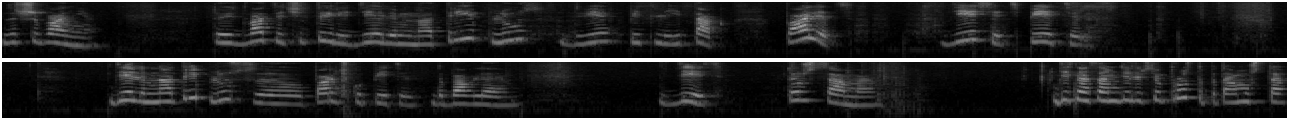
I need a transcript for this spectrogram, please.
зашивания. То есть 24 делим на 3 плюс 2 петли. Итак, палец 10 петель. Делим на 3 плюс э, парочку петель добавляем. Здесь то же самое. Здесь на самом деле все просто, потому что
